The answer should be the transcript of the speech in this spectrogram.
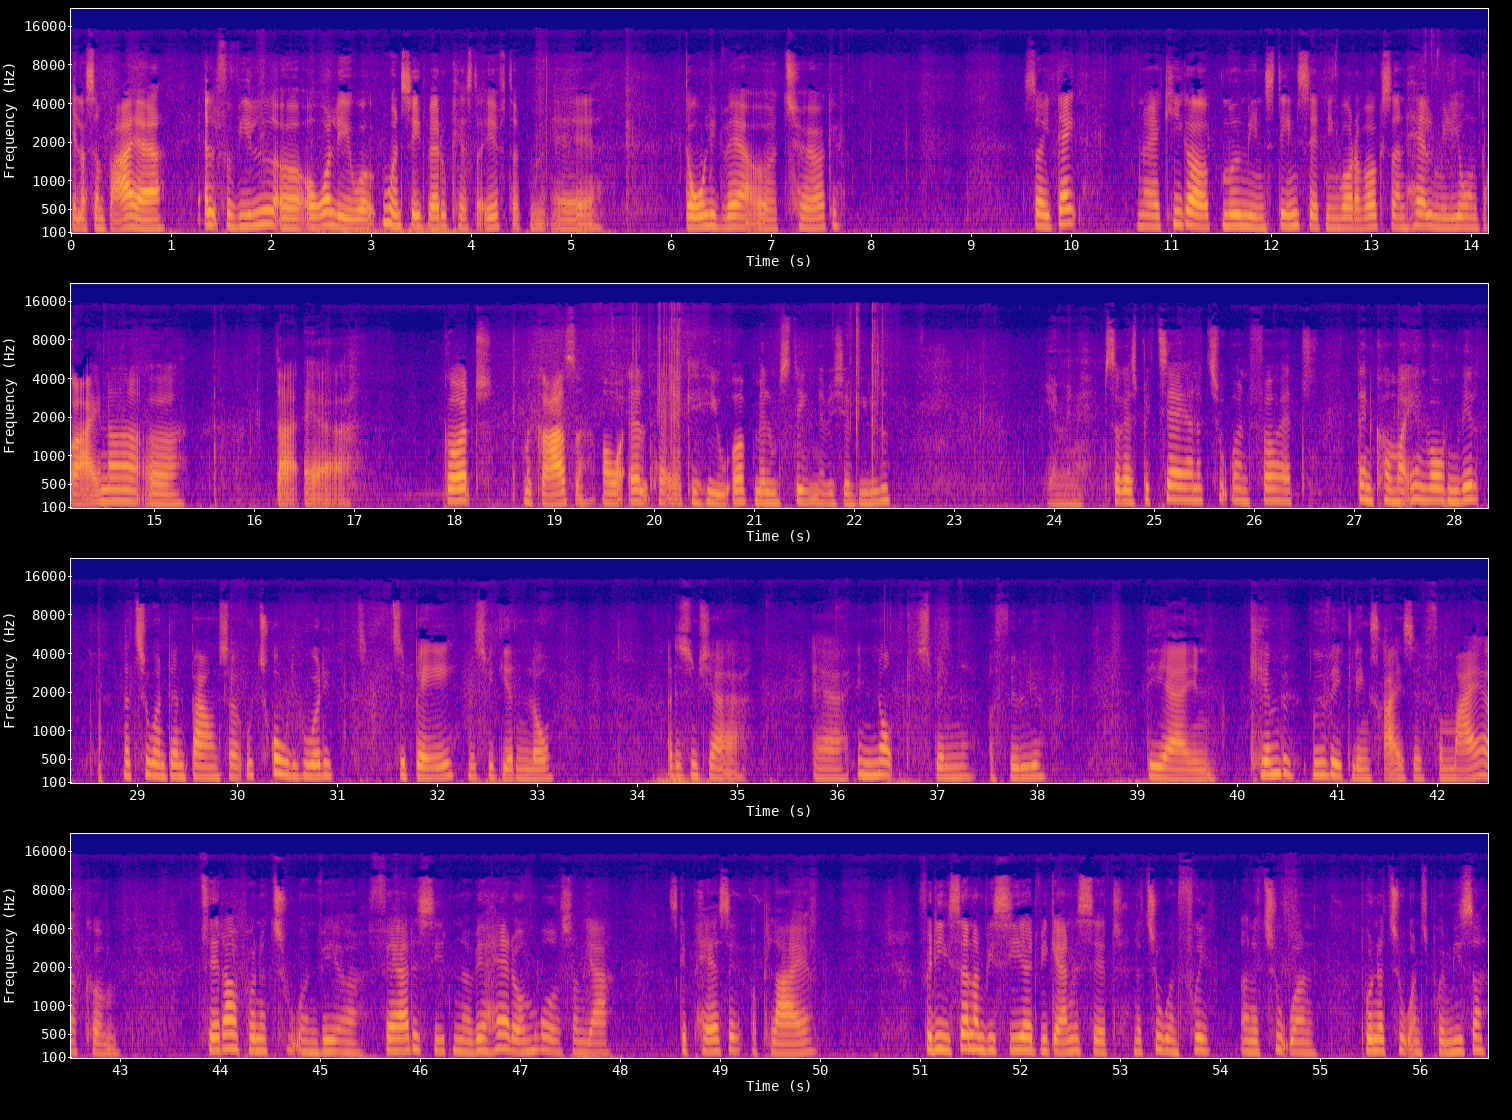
Eller som bare er alt for vilde og overlever, uanset hvad du kaster efter dem, af dårligt vejr og tørke. Så i dag, når jeg kigger op mod min stensætning, hvor der vokser en halv million bregner, og der er godt med græsser overalt her, jeg kan hive op mellem stenene, hvis jeg ville, jamen, så respekterer jeg naturen for, at den kommer ind, hvor den vil. Naturen, den bouncer utrolig hurtigt tilbage, hvis vi giver den lov. Og det synes jeg er enormt spændende at følge. Det er en kæmpe udviklingsrejse for mig at komme tættere på naturen ved at færdes i den og ved at have et område, som jeg skal passe og pleje. Fordi selvom vi siger, at vi gerne vil sætte naturen fri og naturen på naturens præmisser,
